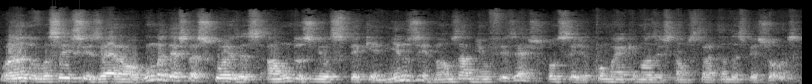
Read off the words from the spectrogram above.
quando vocês fizeram alguma destas coisas a um dos meus pequeninos irmãos, a mim o fizeste. Ou seja, como é que nós estamos tratando as pessoas?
